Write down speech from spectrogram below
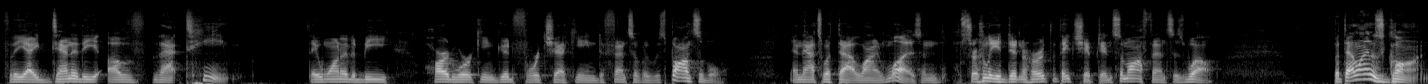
for the identity of that team. They wanted to be hardworking, good forechecking, defensively responsible. And that's what that line was. And certainly it didn't hurt that they chipped in some offense as well. But that line is gone.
